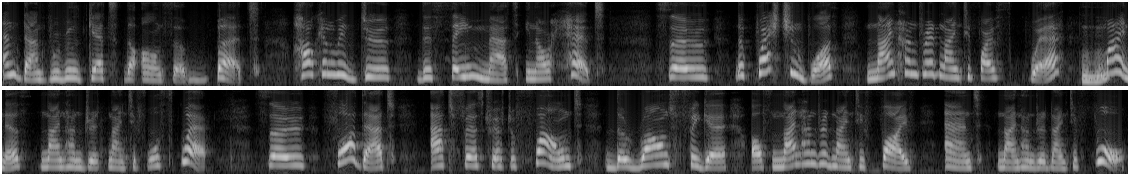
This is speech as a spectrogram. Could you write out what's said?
and then we will get the answer. But how can we do the same math in our head? So the question was 995 square mm-hmm. minus 994 square. So for that, at first, we have to find the round figure of 995 and 994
